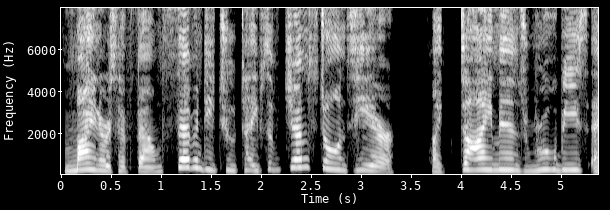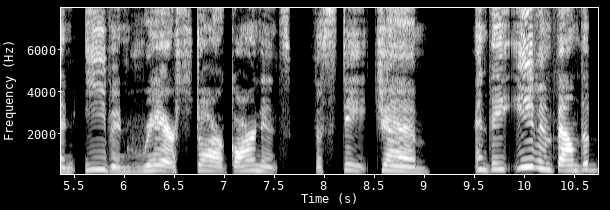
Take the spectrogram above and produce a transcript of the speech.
Miners have found 72 types of gemstones here, like diamonds, rubies, and even rare star garnets the state gem. And they even found the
